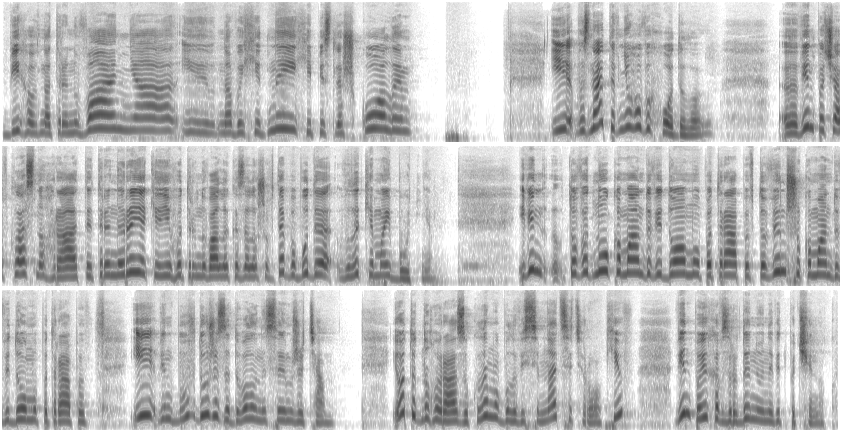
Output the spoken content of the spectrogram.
бігав на тренування і на вихідних, і після школи. І ви знаєте, в нього виходило. Е, Він почав класно грати. Тренери, які його тренували, казали, що в тебе буде велике майбутнє. І він то в одну команду відому потрапив, то в іншу команду відому потрапив. І він був дуже задоволений своїм життям. І от одного разу, коли йому було 18 років, він поїхав з родиною на відпочинок.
